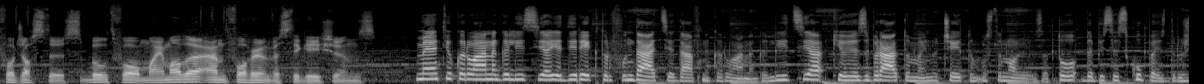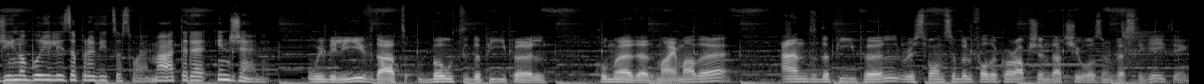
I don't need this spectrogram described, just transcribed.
for justice, both for my mother and for her investigations. Matthew Caruana Galicija je direktor fundacije Dafne Caruana Galicija, ki jo je z bratom in očetom ustanovil zato, da bi se skupaj z družino borili za pravico svoje matere in žene. We believe that both the people who murdered my mother and the people responsible for the corruption that she was investigating.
